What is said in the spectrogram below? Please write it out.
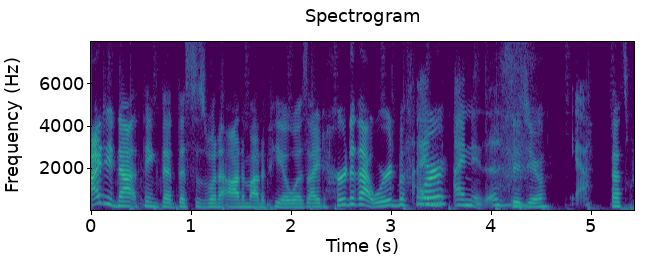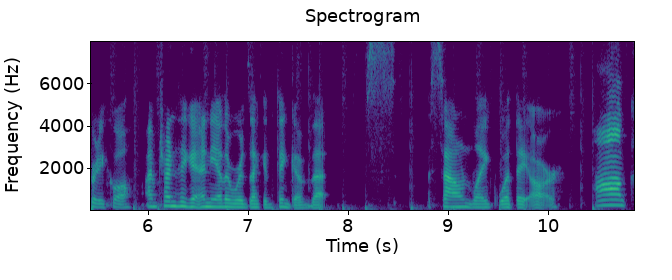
I did not think that this is what an onomatopoeia was. I'd heard of that word I, before. I knew this. Did you? Yeah. That's pretty cool. I'm trying to think of any other words I could think of that s- sound like what they are. Honk.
